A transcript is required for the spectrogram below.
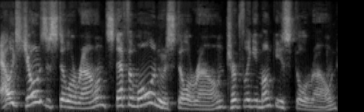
Alex Jones is still around. Stefan Molyneux is still around. Turd Flinging Monkey is still around.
